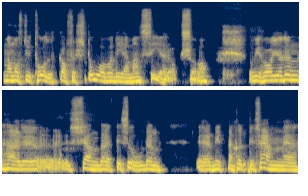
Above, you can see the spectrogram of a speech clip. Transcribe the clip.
man måste ju tolka och förstå vad det är man ser också. Och vi har ju den här eh, kända episoden eh, 1975 med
